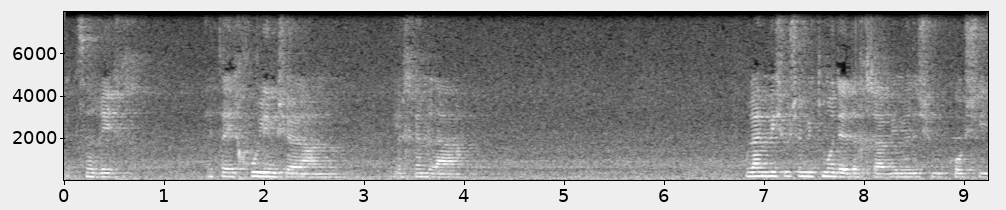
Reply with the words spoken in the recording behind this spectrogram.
שצריך את האיחולים שלנו לחמלה. אולי מישהו שמתמודד עכשיו עם איזשהו קושי.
